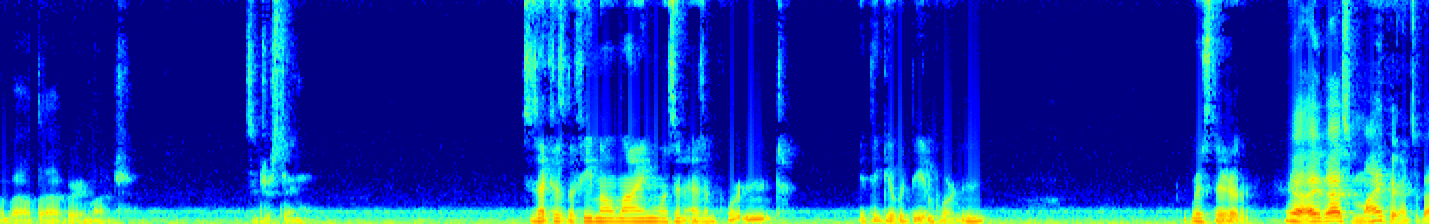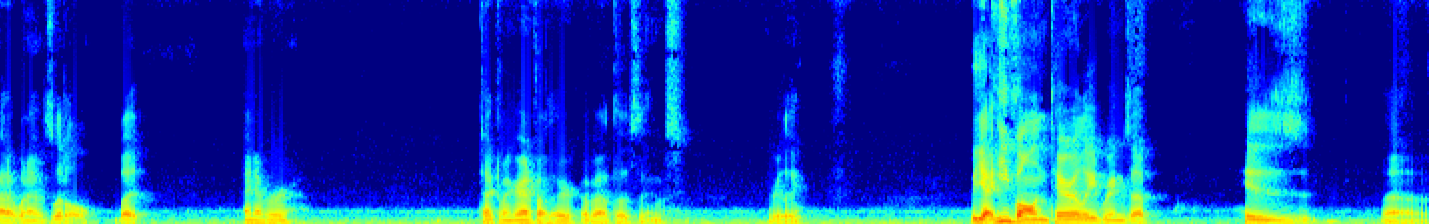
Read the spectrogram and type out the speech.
about that very much. It's interesting. Is that because the female line wasn't as important? You think it would be important? Was there? Yeah, I've asked my parents about it when I was little, but I never talked to my grandfather about those things, really. But yeah, he voluntarily brings up his, uh,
